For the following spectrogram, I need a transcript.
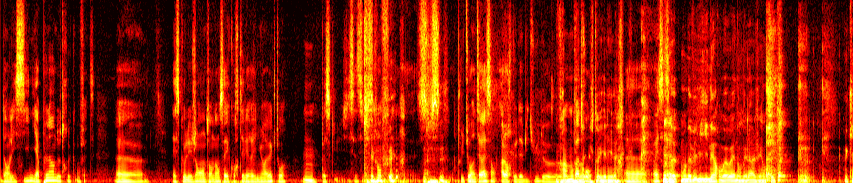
dans les signes, il y a plein de trucs en fait. Euh, Est-ce que les gens ont tendance à écourter les réunions avec toi? Hmm. Parce que ça, c'est- plutôt intéressant. Alors que d'habitude, euh, Vraiment, pas trop. je dois y aller là. Euh, ouais, ça. a- on avait mis une heure, ouais, ouais, non, mais là, j'ai un truc. ok.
